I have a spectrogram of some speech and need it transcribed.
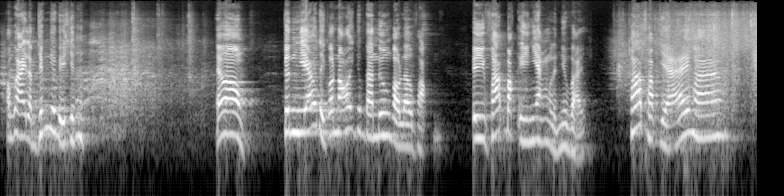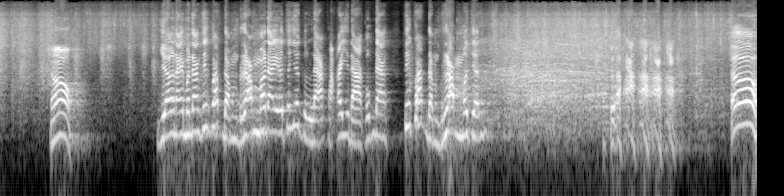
Không có ai làm chứng với vị chứ. Hiểu không? Kinh giáo thì có nói chúng ta nương vào lời phật. Y pháp bắt y nhân là như vậy. Pháp phật dạy mà. Đúng không? Giờ này mình đang thuyết pháp đầm rầm ở đây, ở thế giới cực lạc hoặc a di đà cũng đang thuyết pháp đầm rầm ở trên ừ.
